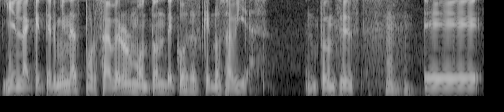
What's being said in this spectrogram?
y en la que terminas por saber un montón de cosas que no sabías. Entonces, eh,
